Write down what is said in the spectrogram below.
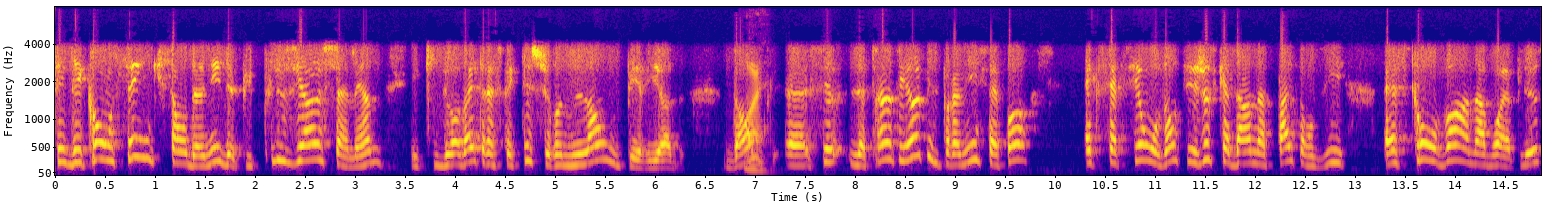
C'est des consignes qui sont données depuis plusieurs semaines et qui doivent être respectées sur une longue période. Donc, Ouais. euh, le 31 puis le premier, c'est pas exception aux autres. C'est juste que dans notre tête, on dit est-ce qu'on va en avoir plus?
